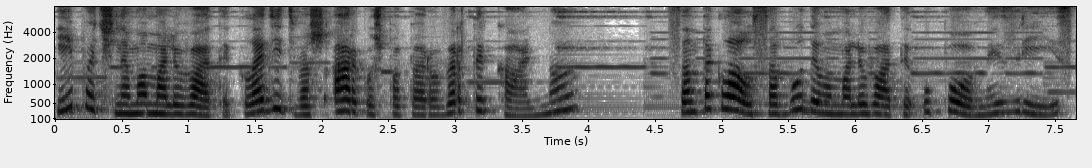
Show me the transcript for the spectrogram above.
І почнемо малювати. Кладіть ваш аркуш паперу вертикально. Санта Клауса будемо малювати у повний зріст.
